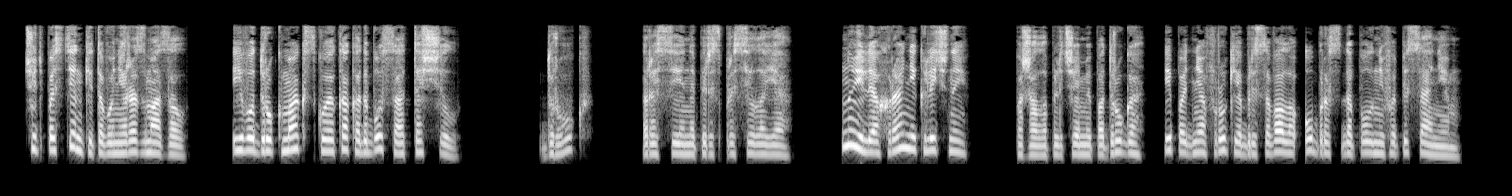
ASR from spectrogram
чуть по стенке того не размазал. Его друг Макс кое-как от босса оттащил». «Друг?» — рассеянно переспросила я. «Ну или охранник личный, Пожала плечами подруга и, подняв руки, обрисовала образ, дополнив описанием.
